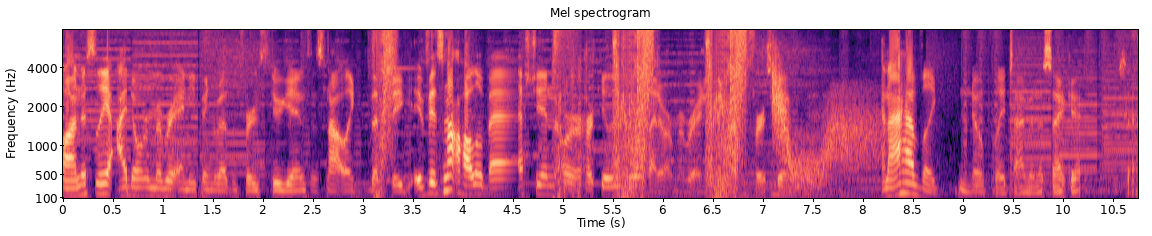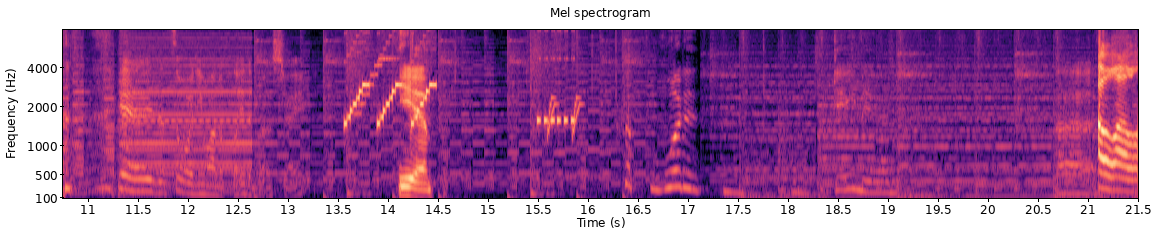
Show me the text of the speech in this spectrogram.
Honestly, I don't remember anything about the first two games. It's not like the big. If it's not Hollow Bastion or Hercules World, I don't remember anything about the first game. And I have like no playtime in the second. So Yeah, that's the one you want to play the most, right? yeah. what a gay man. Uh, Oh, oh,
